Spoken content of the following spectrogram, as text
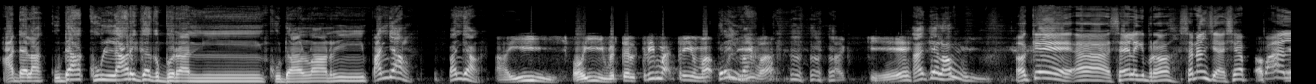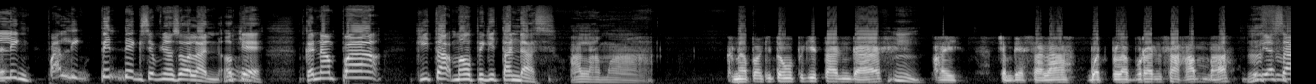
adalah kuda ku lari gagah berani. Kuda lari panjang. Panjang. Ai, oi, betul. Terima, terima. Terima. Okey. Okey, Lop. Okey, uh, saya lagi bro. Senang je. Saya Okey. paling paling pendek saya punya soalan. Okey. Kenapa kita mau pergi tandas? Alamak. Kenapa kita mau pergi tandas? Hmm. Ai, macam biasalah. Buat pelaburan saham, bah. Itu biasa.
